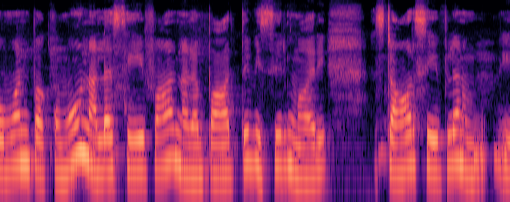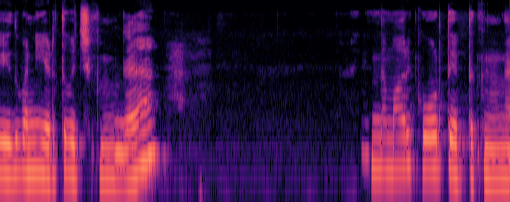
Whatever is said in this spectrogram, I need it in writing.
ஒவ்வொன்று பக்கமும் நல்லா சேஃபாக நல்லா பார்த்து விசிறி மாதிரி ஸ்டார் ஷேப்பில் நம் இது பண்ணி எடுத்து வச்சுக்கோங்க. இந்த மாதிரி கோர்த்து எடுத்துக்கோங்க.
